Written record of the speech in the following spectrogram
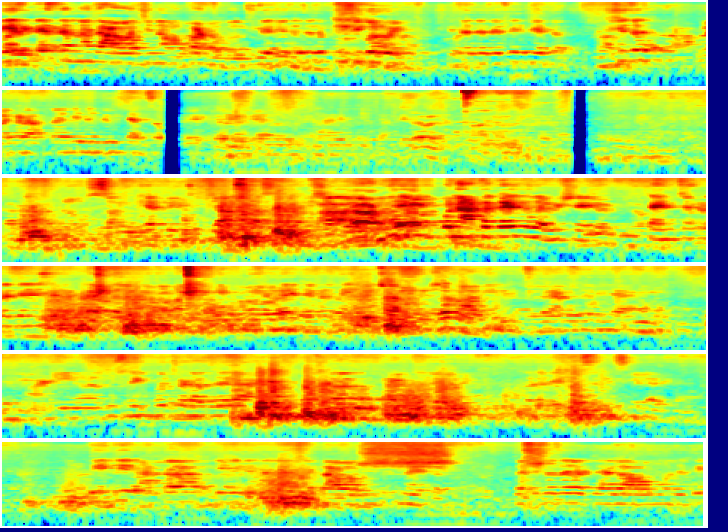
ते ते त्यांना गावाची नावं पाठवतो. तिथे तिथे तिथे फिजिबल होईल. तिथे तिथे ते देतात जिथं आपल्याकडे आता जिथे संख्या त्यांची जास्त असते. म्हणजे पण आता काय झाला विषय? त्यांच्याकडे ते काय झालं किती माहिती त्यांच्याकडे ते. आणि दुसरी एक आहे. तर ते कसं दिसलेलं आहे ते जे आता जे जे जे गावामध्ये नाही तर तसे तर त्या गावामध्ये ते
